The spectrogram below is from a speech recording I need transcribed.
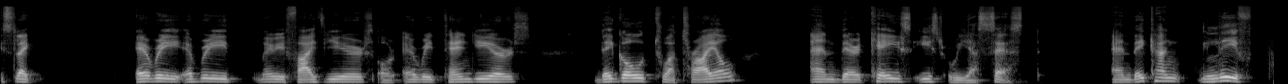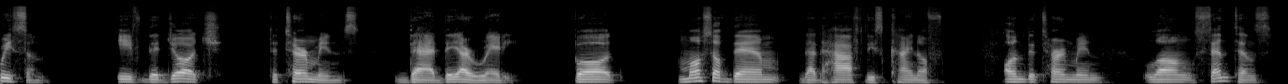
it's like every every maybe five years or every 10 years they go to a trial and their case is reassessed and they can leave prison if the judge determines that they are ready but most of them that have this kind of undetermined long sentence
